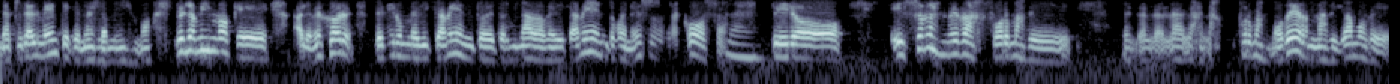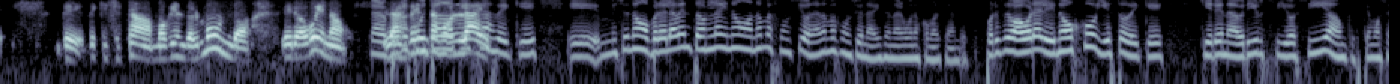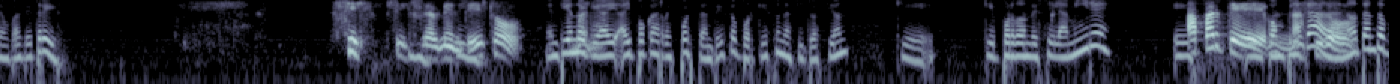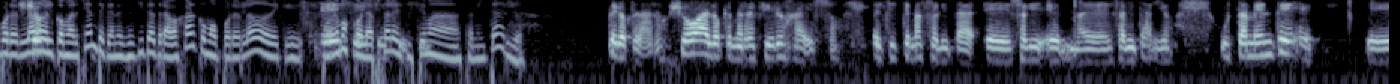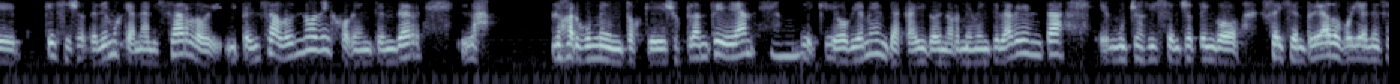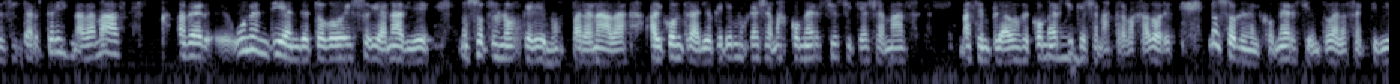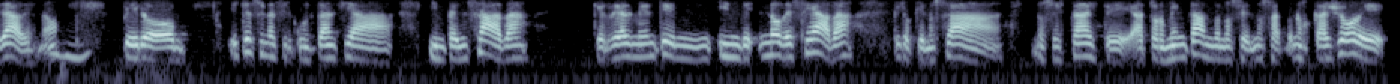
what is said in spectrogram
Naturalmente que no es lo mismo. No es lo mismo que a lo mejor pedir un medicamento, determinado medicamento, bueno, eso es otra cosa. Pero eh, son las nuevas formas de, las formas modernas, digamos, de, de, que se estaba moviendo el mundo. Pero bueno, las ventas online. de que eh, me dice, no, pero la venta online no, no me funciona, no me funciona, dicen algunos comerciantes. Por eso ahora el enojo y esto de que quieren abrir sí o sí, aunque estemos en fase 3. Sí, sí, realmente. Esto, Entiendo que hay, hay poca respuesta ante eso porque es una situación que, que por donde se la mire es Aparte, eh, complicada, ¿no? Tanto por el lado del comerciante que necesita trabajar como por el lado de que podemos colapsar el sistema sanitario. Pero claro, yo a lo que me refiero es a eso, el sistema solita, eh, eh, sanitario. Justamente, qué sé yo, tenemos que analizarlo y, y pensarlo. No dejo de entender las los argumentos que ellos plantean, de que obviamente ha caído enormemente la venta, eh, muchos dicen yo tengo seis empleados, voy a necesitar tres nada más. A ver, uno entiende todo eso y a nadie, nosotros no queremos para nada, al contrario, queremos que haya más comercios y que haya más más empleados de comercio y que haya más trabajadores, no solo en el comercio, en todas las actividades, ¿no? Pero esta es una circunstancia impensada, que realmente no deseada, pero que nos ha nos está este, atormentando, nos, nos, nos cayó de,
